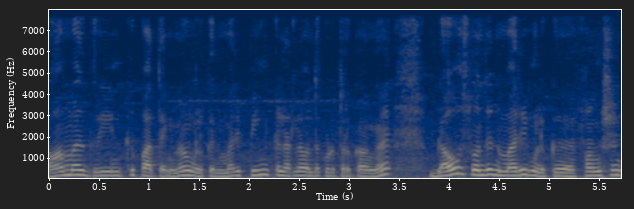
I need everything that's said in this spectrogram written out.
ராமர் க்ரீனுக்கு பார்த்தீங்கன்னா உங்களுக்கு இந்த மாதிரி பிங்க் கலரில் வந்து கொடுத்துருக்காங்க. ப்ளவுஸ் வந்து இந்த மாதிரி உங்களுக்கு ஃபங்க்ஷன்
